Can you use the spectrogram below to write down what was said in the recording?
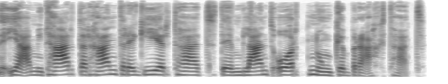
ja mit harter Hand regiert hat, dem Land Ordnung gebracht hat.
